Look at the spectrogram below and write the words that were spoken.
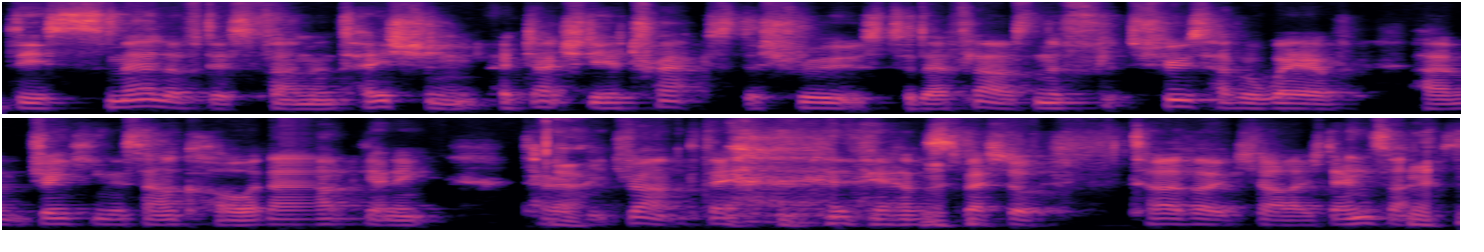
the smell of this fermentation it actually attracts the shrews to their flowers. And the f- shrews have a way of um, drinking this alcohol without getting terribly yeah. drunk. They, they have special turbocharged enzymes.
